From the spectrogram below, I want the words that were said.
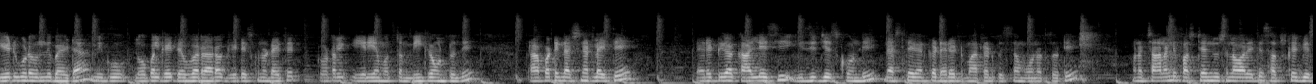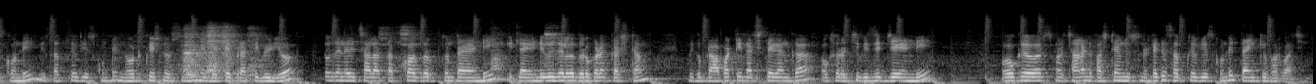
గేట్ కూడా ఉంది బయట. మీకు లోపలికి అయితే ఎవరు రారో గేట్ వేసుకున్నట్టయితే టోటల్ ఏరియా మొత్తం మీకే ఉంటుంది. ప్రాపర్టీ నచ్చినట్లయితే డైరెక్ట్గా కాల్ చేసి విజిట్ చేసుకోండి. నచ్చితే కనుక డైరెక్ట్ మాట్లాడిపిస్తాం ఓనర్ తోటి. మన ఛానల్ని ఫస్ట్ టైం చూసిన వాళ్ళైతే సబ్స్క్రైబ్ చేసుకోండి. మీరు సబ్స్క్రైబ్ చేసుకుంటే నోటిఫికేషన్ వస్తుంది. నేను పెట్టే ప్రతి వీడియో. వీడియోస్ అనేది చాలా తక్కువ దొరుకుతుంటాయండి. ఇట్లా ఇండివిజువల్గా దొరకడం కష్టం. మీకు ప్రాపర్టీ నచ్చితే కనుక ఒకసారి వచ్చి విజిట్ చేయండి. ఓకే వర్స్ మన ఛానల్ని ఫస్ట్ టైం చూసినట్లయితే సబ్స్క్రైబ్ చేసుకోండి. Thank you for watching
